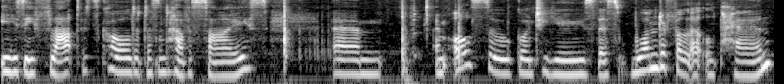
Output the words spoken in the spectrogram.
easy flat it's called. It doesn't have a size. Um, I'm also going to use this wonderful little pen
